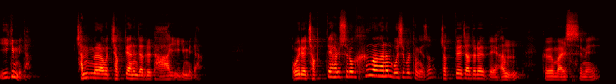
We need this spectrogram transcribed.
이깁니다. 잔멸하고 적대하는 자들을 다 이깁니다. 오히려 적대할수록 흥왕하는 모습을 통해서 적대자들에 대한 그 말씀의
